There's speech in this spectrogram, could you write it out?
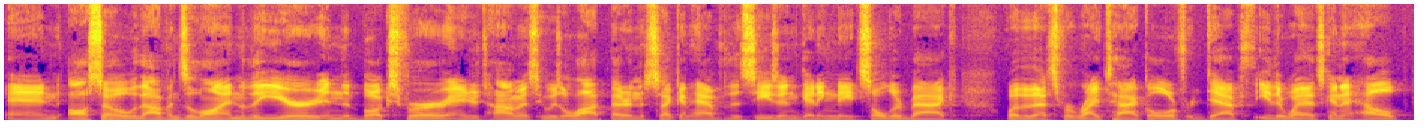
and also with offensive line of the year in the books for Andrew Thomas, who was a lot better in the second half of the season, getting Nate Solder back, whether that's for right tackle or for depth. Either way, that's going to help.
